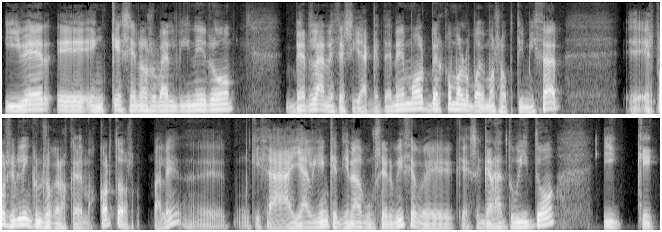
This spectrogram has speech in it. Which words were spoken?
Y ver eh, en qué se nos va el dinero, ver la necesidad que tenemos, ver cómo lo podemos optimizar eh, es posible incluso que nos quedemos cortos, ¿vale? Eh, quizá hay alguien que tiene algún servicio que, es gratuito y que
